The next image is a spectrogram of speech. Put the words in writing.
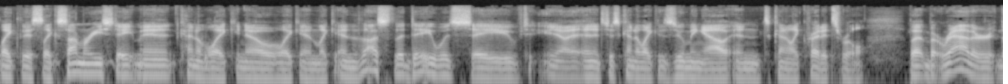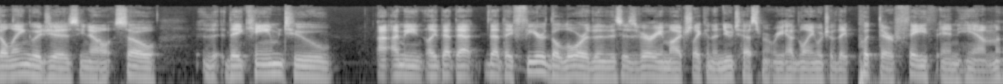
like this like summary statement kind of like you know like and like and thus the day was saved you know and it's just kind of like zooming out and it's kind of like credits roll but but rather the language is you know so th- they came to I mean, like that, that, that they feared the Lord. Then this is very much like in the New Testament, where you have the language of they put their faith in Him,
